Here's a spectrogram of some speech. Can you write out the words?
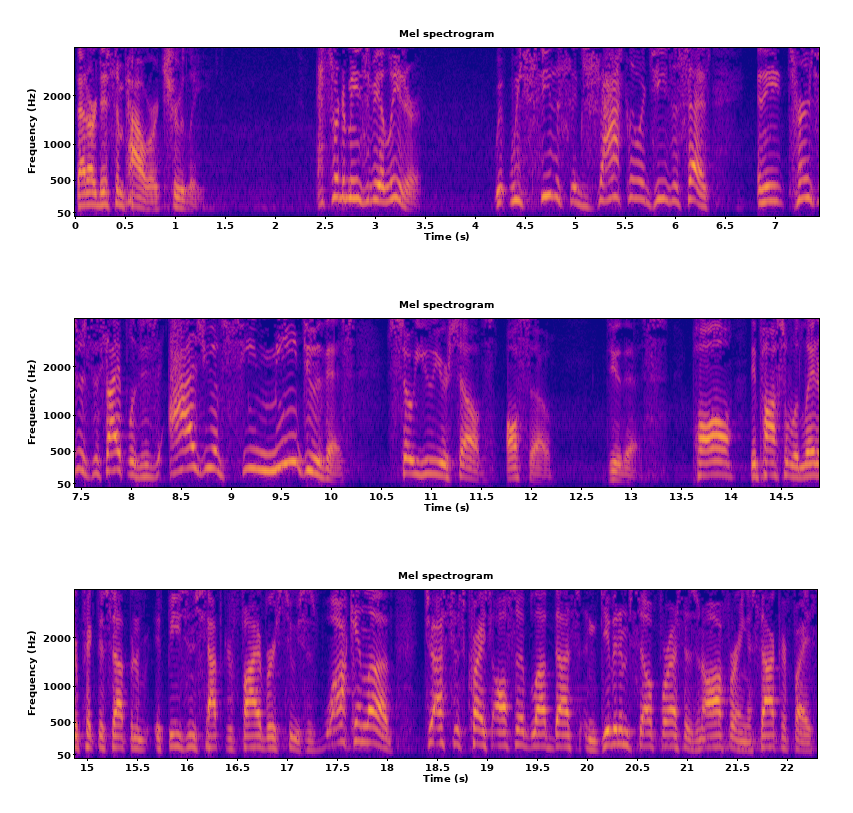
that are disempowered truly. That's what it means to be a leader. We, we see this exactly what Jesus says. And he turns to his disciples and says, As you have seen me do this, so you yourselves also do this. Paul, the apostle, would later pick this up in Ephesians chapter 5, verse 2. He says, Walk in love, just as Christ also have loved us and given himself for us as an offering, a sacrifice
